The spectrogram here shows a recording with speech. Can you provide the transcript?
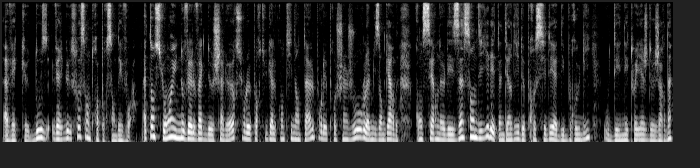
avec 12,63% des voix. Attention à une nouvelle vague de chaleur sur le Portugal continental pour les prochains jours. La mise en garde concerne les incendies. Il est interdit de procéder à des brûlis ou des nettoyages de jardins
